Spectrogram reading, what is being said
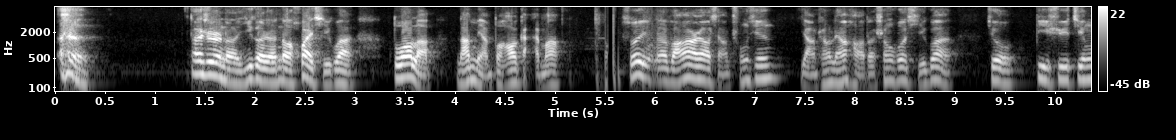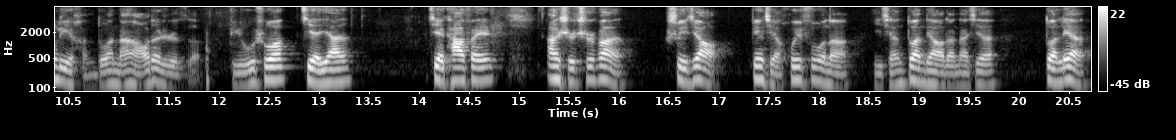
但是呢，一个人的坏习惯多了，难免不好改嘛。所以呢，王二要想重新养成良好的生活习惯。就必须经历很多难熬的日子，比如说戒烟、戒咖啡、按时吃饭、睡觉，并且恢复呢以前断掉的那些锻炼。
